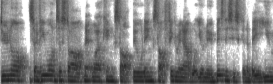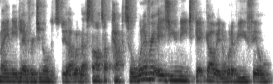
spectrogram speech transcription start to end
do not. So if you want to start networking, start building, start figuring out what your new business is going to be, you may need leverage in order to do that, whether that's startup capital, whatever it is you need to get going or whatever you feel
